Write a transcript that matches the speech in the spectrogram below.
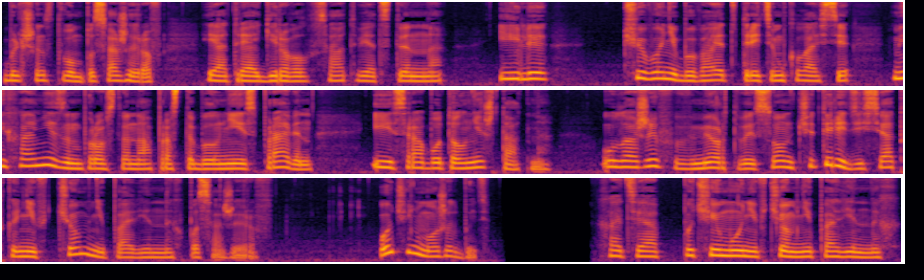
большинством пассажиров, и отреагировал соответственно. Или, чего не бывает в третьем классе, механизм просто-напросто был неисправен — и сработал нештатно, уложив в мертвый сон четыре десятка ни в чем не повинных пассажиров. Очень может быть. Хотя почему ни в чем не повинных?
